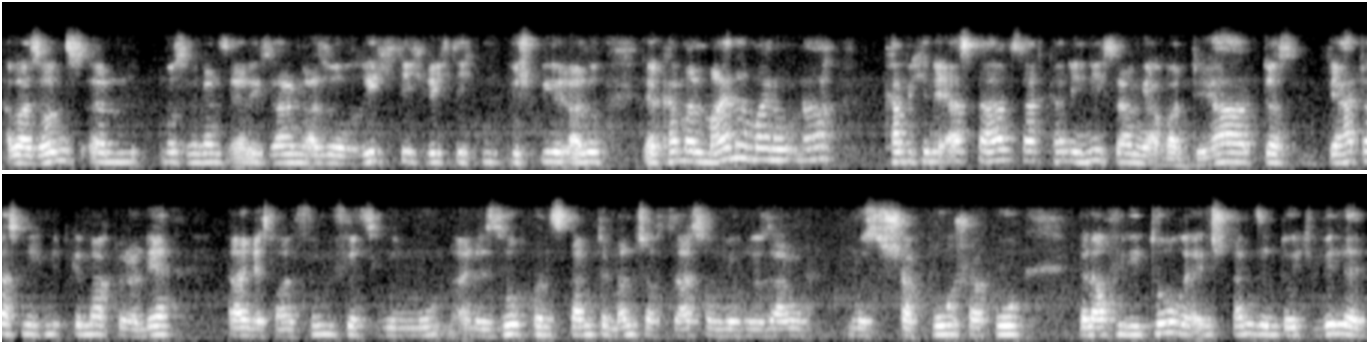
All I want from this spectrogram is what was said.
Aber sonst ähm, muss man ganz ehrlich sagen, also richtig, richtig gut gespielt. Also da kann man meiner Meinung nach, habe ich in der ersten Halbzeit, kann ich nicht sagen, ja, aber der hat das, der hat das nicht mitgemacht oder der, Nein, es waren 45 Minuten eine so konstante Mannschaftsleistung, wo ich sagen muss, Chapeau, Chapeau. Dann auch wie die Tore entstanden sind durch Wille.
